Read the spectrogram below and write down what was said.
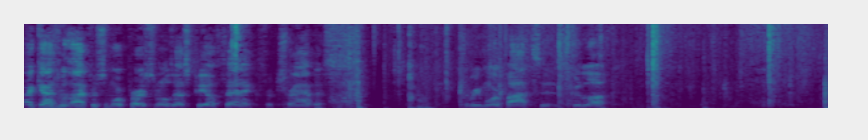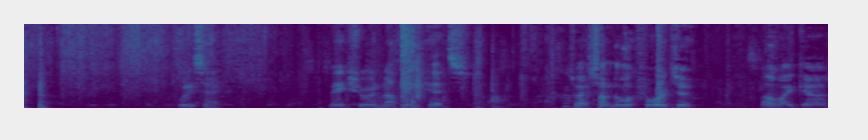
All right, guys, we're live for some more personals. SP Authentic for Travis. Three more boxes. Good luck. What do you say? Make sure nothing hits. So I have something to look forward to. Oh my god.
